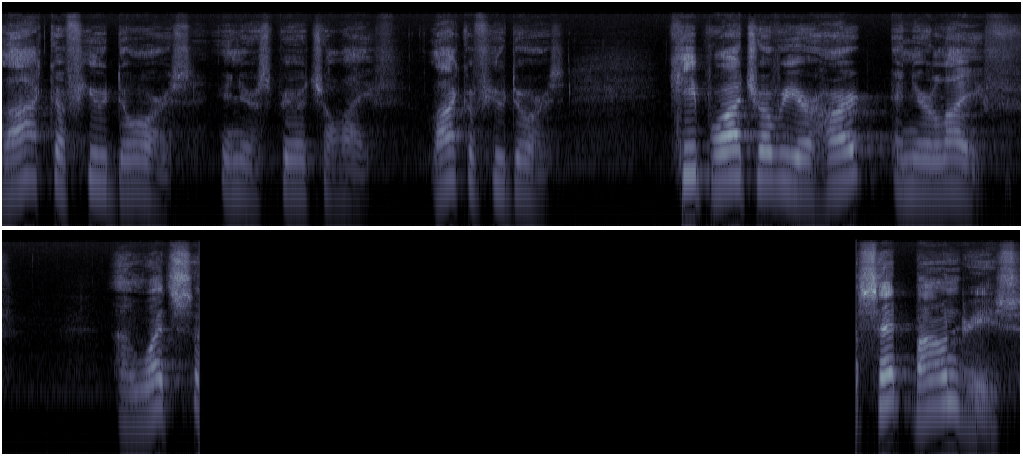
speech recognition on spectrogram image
lock a few doors in your spiritual life. Lock a few doors. Keep watch over your heart and your life on what's. Set boundaries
